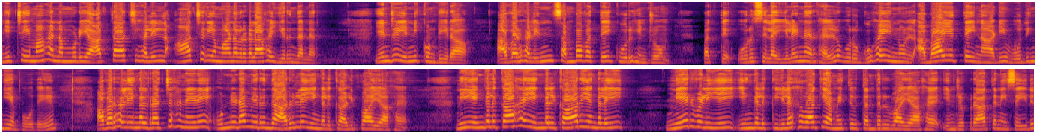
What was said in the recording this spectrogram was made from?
நிச்சயமாக நம்முடைய அத்தாட்சிகளில் ஆச்சரியமானவர்களாக இருந்தனர் என்று எண்ணிக்கொண்டீரா? அவர்களின் சம்பவத்தை கூறுகின்றோம். பத்து ஒரு சில இளைஞர்கள் ஒரு குகையினுள் அபாயத்தை நாடி ஒதுங்கிய போது அவர்கள் எங்கள் இரட்சகனே உன்னிடம் இருந்த அருளை எங்களுக்கு அளிப்பாயாக. நீ எங்களுக்காக எங்கள் காரியங்களை நேர்வழியை எங்களுக்கு இலகுவாக்கி அமைத்து தந்துள்வாயாக என்று பிரார்த்தனை செய்து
